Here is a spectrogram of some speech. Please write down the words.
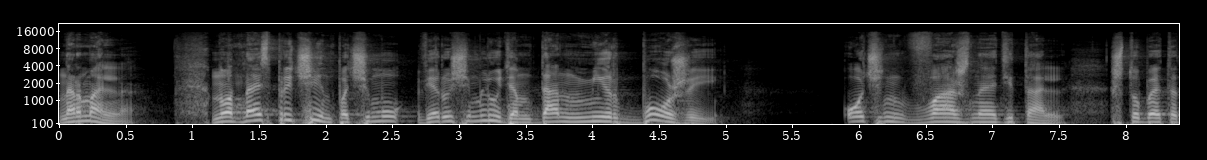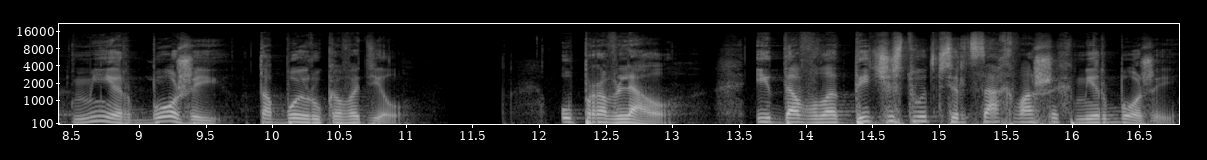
нормально. Но одна из причин, почему верующим людям дан мир Божий, очень важная деталь, чтобы этот мир Божий тобой руководил, управлял и да владычествует в сердцах ваших мир Божий.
